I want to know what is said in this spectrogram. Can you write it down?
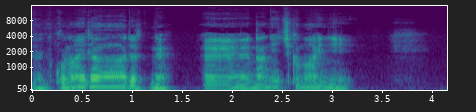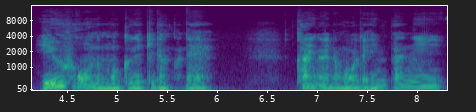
えーこの間ですね、えー何日か前に UFO の目撃談がね、海外の方で頻繁に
